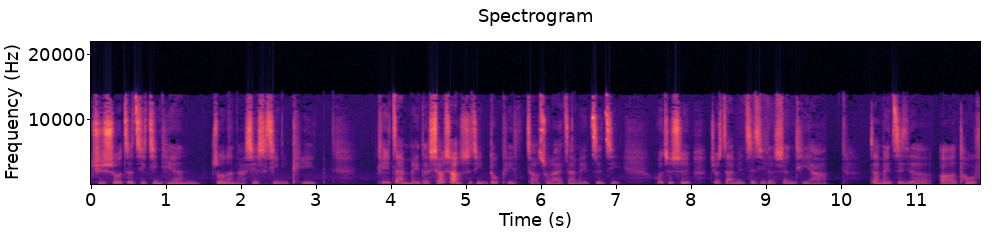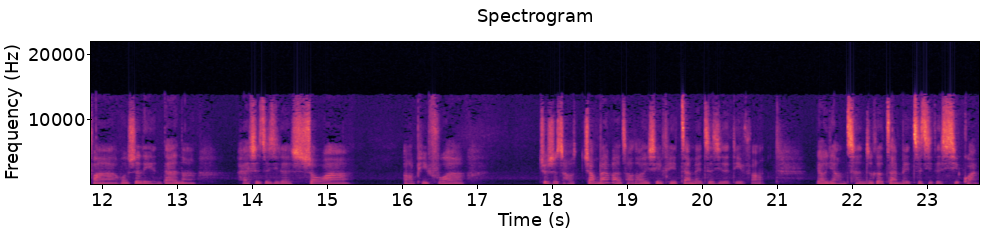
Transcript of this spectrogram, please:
去说自己今天做了哪些事情，你可以可以赞美的，小小事情都可以找出来赞美自己，或者是就赞美自己的身体啊，赞美自己的呃头发啊，或是脸蛋啊，还是自己的手啊，啊、皮肤啊。就是找想办法找到一些可以赞美自己的地方，要养成这个赞美自己的习惯。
